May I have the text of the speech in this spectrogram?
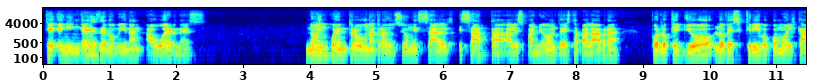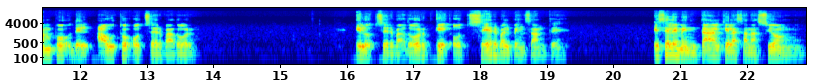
que en inglés denominan awareness. No encuentro una traducción exacta al español de esta palabra, por lo que yo lo describo como el campo del autoobservador. el observador que observa el pensante. Es elemental que la sanación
